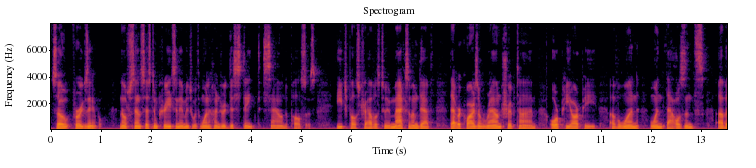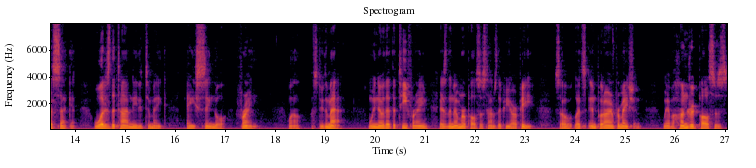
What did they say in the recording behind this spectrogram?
So, for example, an ultrasound system creates an image with 100 distinct sound pulses. Each pulse travels to a maximum depth that requires a round trip time, or PRP, of 1 one thousandths of a second. What is the time needed to make a single frame? Well, let's do the math. We know that the T frame is the number of pulses times the PRP. So let's input our information. We have 100 pulses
